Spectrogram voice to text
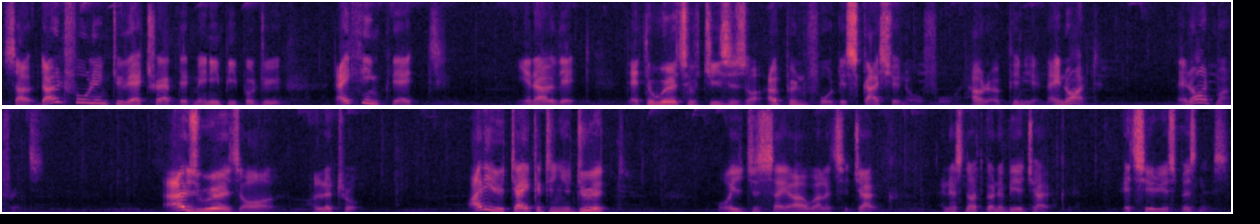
So don't fall into that trap that many people do. They think that, you know, that that the words of Jesus are open for discussion or for our opinion. They're not. They're not, my friends. Those words are, are literal. Either you take it and you do it, or you just say, oh, well, it's a joke. And it's not going to be a joke. It's serious business.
